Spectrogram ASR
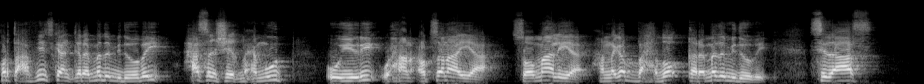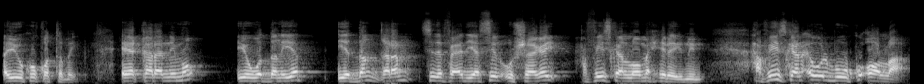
Horta xafiiskan qaramada midoobay xasan sheekh maxamuud uu yidhi waxaan codsanayaa soomaaliya ha naga baxdo qaramada midoobay. Sidaas ayuu ku qotomay ee qarannimo iyo wadaniyad iyo dan qaran sida faad yaasiin uu sheegay xafiiskan looma xiraynin. Xafiiskan awal buu ku oolaa.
